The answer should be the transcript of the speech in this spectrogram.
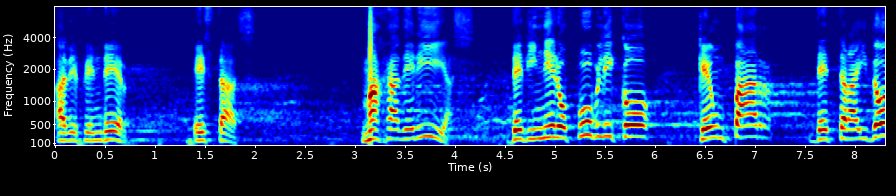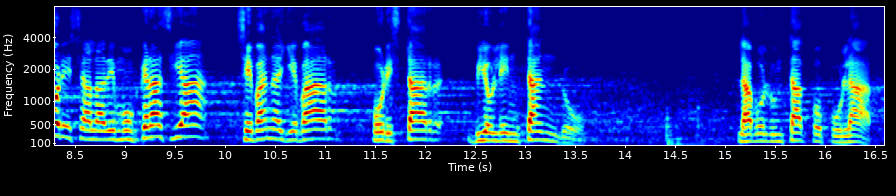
a defender estas majaderías de dinero público que un par de traidores a la democracia se van a llevar por estar violentando la voluntad popular.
